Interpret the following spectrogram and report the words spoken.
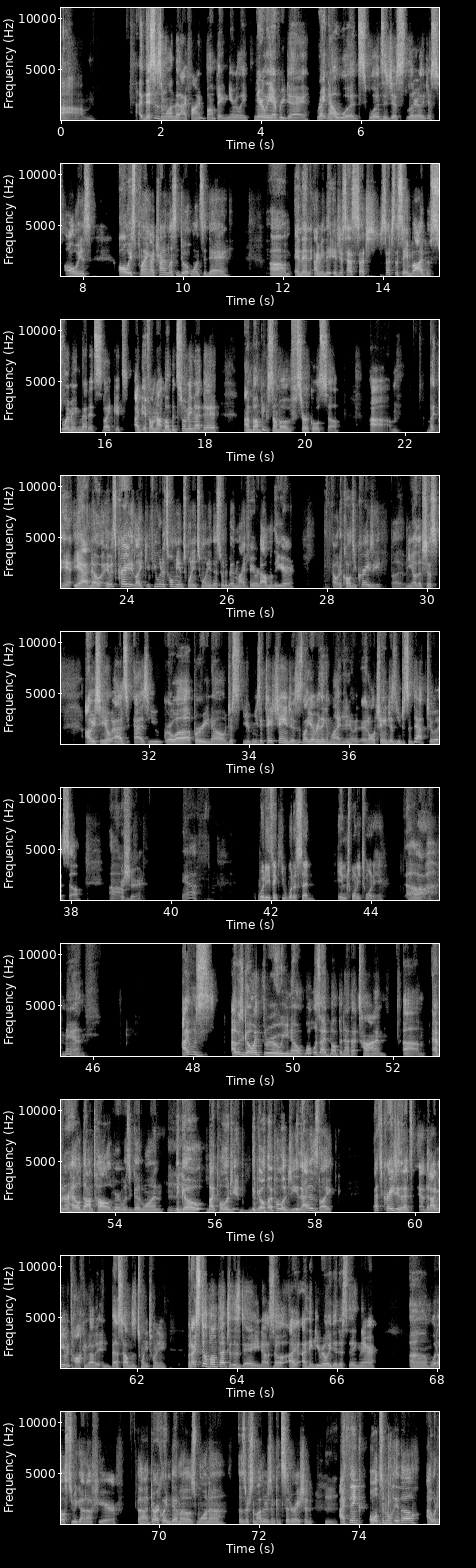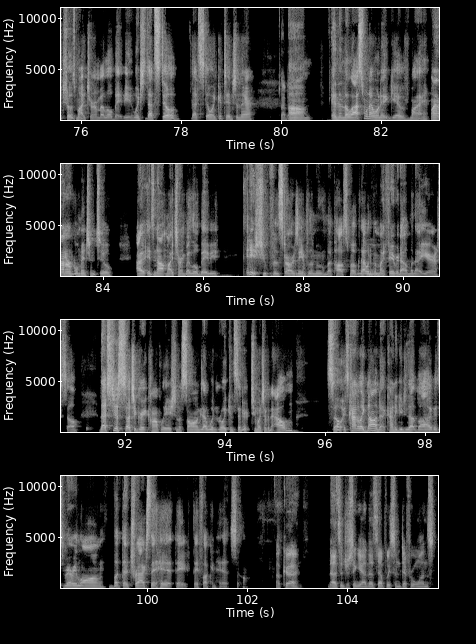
um, this is one that I find bumping nearly nearly every day. Right now, Woods. Woods is just literally just always always playing. I try and listen to it once a day. Um, and then I mean it just has such such the same vibe of swimming that it's like it's I, if I'm not bumping swimming that day, I'm bumping some of circles. So um but damn yeah, no, it was crazy. Like if you would have told me in 2020 this would have been my favorite album of the year, I would have called you crazy. But you know, that's just obviously you know as as you grow up or you know just your music taste changes. It's like everything in life mm-hmm. you know it, it, all changes. You just adapt to it. So um, for sure. yeah. What do you think you would have said in 2020 oh man. I was i was going through you know what was i bumping at that time? Um heaven or hell don Toliver was a good one. Mm. the go by polo g the go by polo g that is like that's crazy that it's that I'm even talking about it in best albums of 2020. But I still bump that to this day, you know. So I I think he really did his thing there. Um, what else do we got off here? Uh, Dark Lane demos, Wunna. Those are some others in consideration. Hmm. I think ultimately though, I would have chose My Turn by Lil Baby, which that's still that's still in contention there. Um, and then the last one I want to give my my honorable mention to, I it's not My Turn by Lil Baby it is Shoot for the Stars, Aim for the Moon by Pop Smoke. That would have been my favorite album of that year. So that's just such a great compilation of songs. I wouldn't really consider it too much of an album. So it's kind of like Donda kind of gives you that vibe. It's very long, but the tracks that hit, they they fucking hit. So okay, that's interesting. Yeah, that's definitely some different ones.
